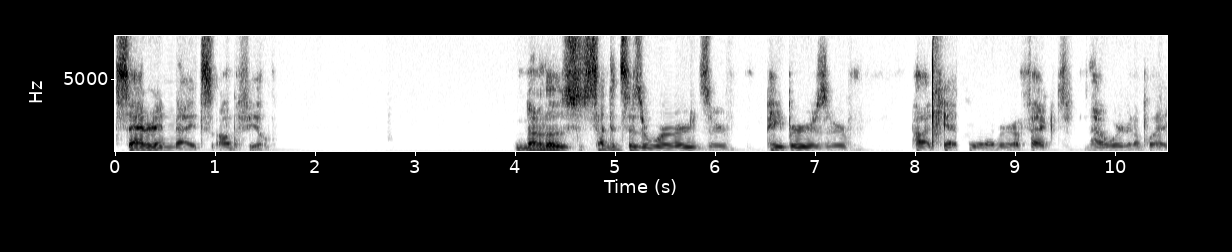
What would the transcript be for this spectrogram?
Saturday nights on the field. None of those sentences or words or papers or podcasts or whatever affect how we're going to play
